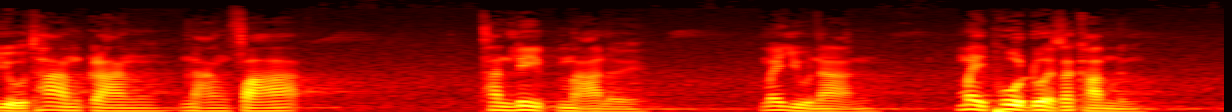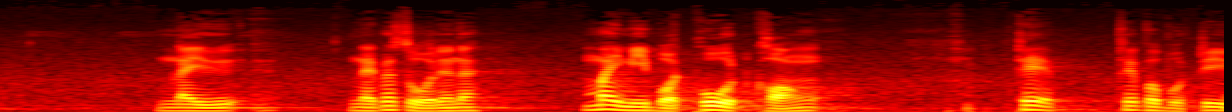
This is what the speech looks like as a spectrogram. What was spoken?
อยู่ท่ามกลางนางฟ้า ท่านรีบมาเลย ไม่อยู่นาน ไม่พูดด้วยสักคำหนึ่ง ในในพระสูตรเนี่ยนะ ไม่มีบทพูดของเทพเทพบุตรที่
